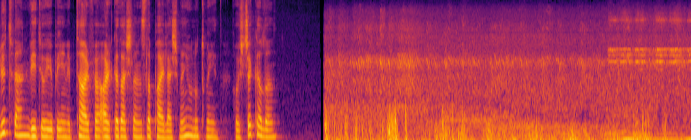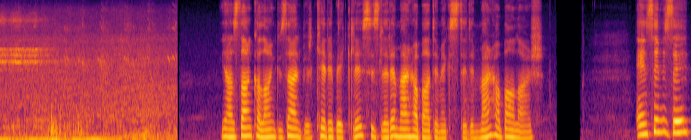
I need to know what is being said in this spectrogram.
Lütfen videoyu beğenip tarifi arkadaşlarınızla paylaşmayı unutmayın. Hoşçakalın. Yazdan kalan güzel bir kelebekle sizlere merhaba demek istedim. Merhabalar. Ensenize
